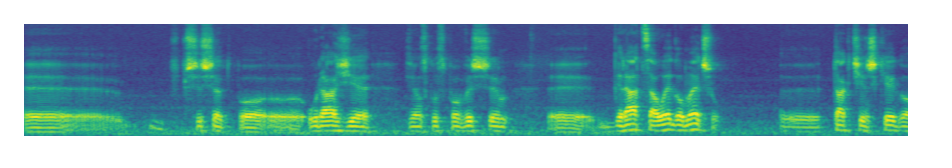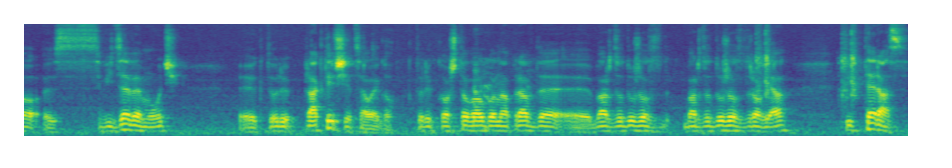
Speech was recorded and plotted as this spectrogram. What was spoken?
Y, Przyszedł po y, urazie, w związku z powyższym y, gra całego meczu tak ciężkiego z Widzewem Łódź, który praktycznie całego, który kosztował go naprawdę bardzo dużo, bardzo dużo zdrowia. I teraz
